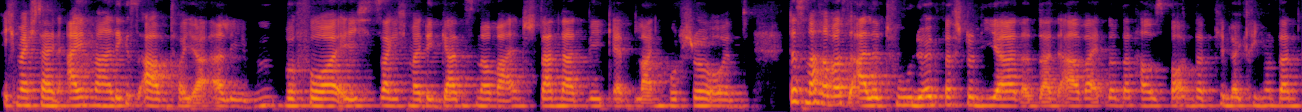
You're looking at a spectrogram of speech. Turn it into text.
ich möchte ein einmaliges Abenteuer erleben, bevor ich, sage ich mal, den ganz normalen Standardweg entlang husche und das mache, was alle tun, irgendwas studieren und dann arbeiten und dann Haus bauen und dann Kinder kriegen und dann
